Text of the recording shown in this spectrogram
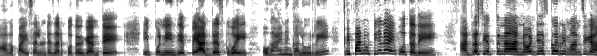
బాగా పైసలు ఉంటే సరిపోతుంది అంతే ఇప్పుడు నేను చెప్పే అడ్రస్కి పోయి ఒక ఆయన కలువుర్రి మీ పని ఉట్టిగానే అయిపోతుంది. అడ్రస్ చెప్తున్నా నోట్ చేసుకోర్రి మంచిగా.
